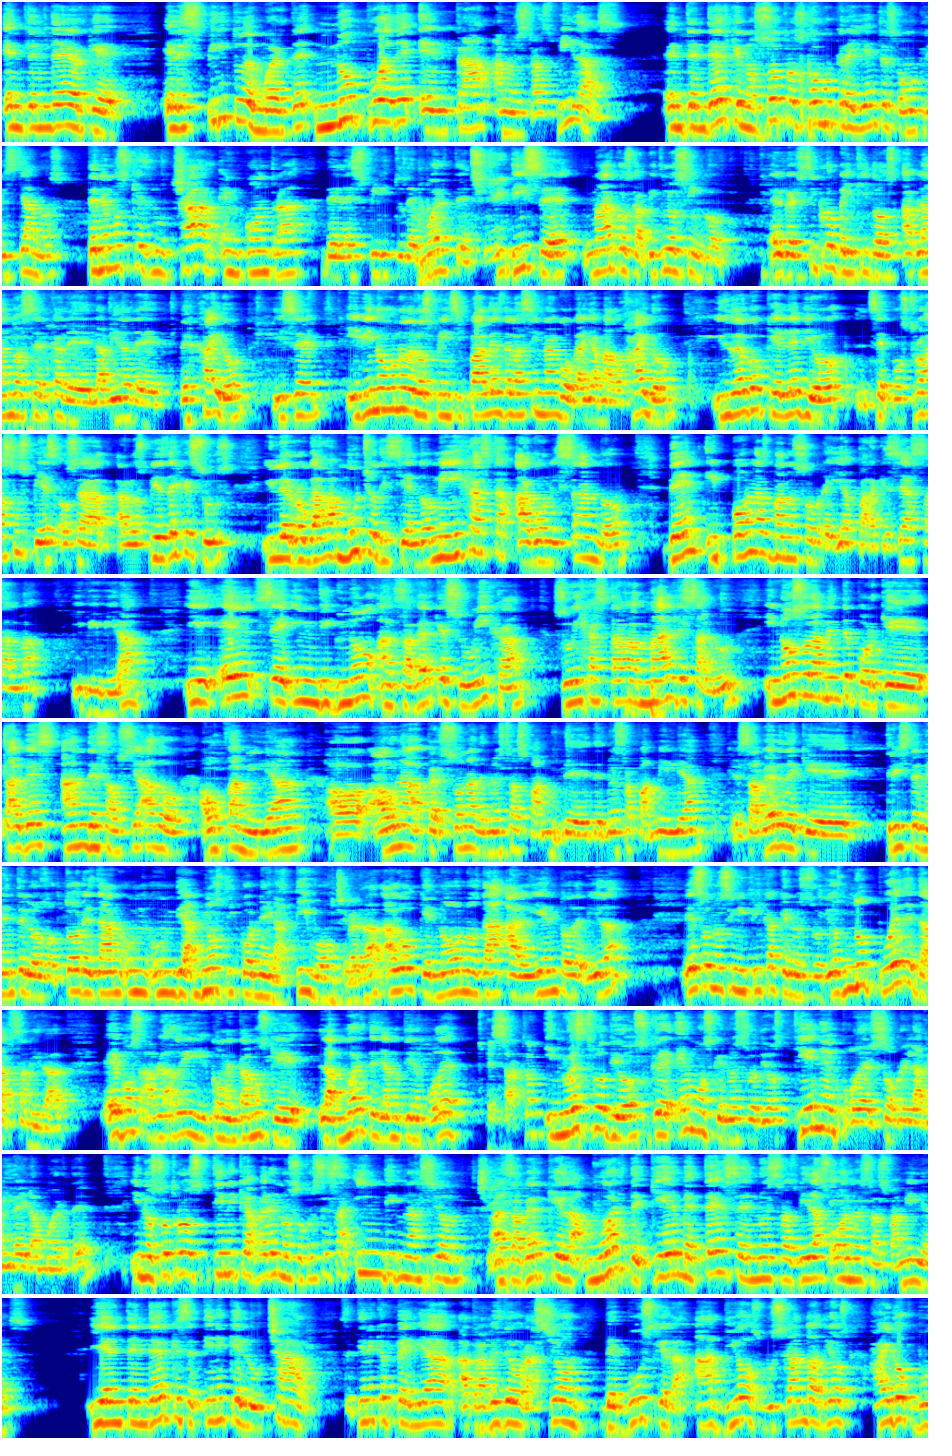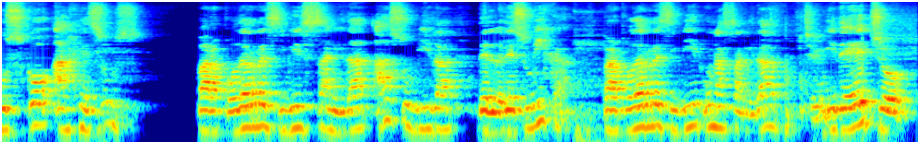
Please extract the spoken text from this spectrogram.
Entender que el espíritu de muerte no puede entrar a nuestras vidas. Entender que nosotros como creyentes, como cristianos, tenemos que luchar en contra del espíritu de muerte. Sí. Dice Marcos capítulo 5, el versículo 22, hablando acerca de la vida de, de Jairo, dice, y vino uno de los principales de la sinagoga llamado Jairo, y luego que le vio, se postró a sus pies, o sea, a los pies de Jesús, y le rogaba mucho diciendo, mi hija está agonizando, ven y pon las manos sobre ella para que sea salva y vivirá. Y él se indignó al saber que su hija, su hija estaba mal de salud, y no solamente porque tal vez han desahuciado a un familiar, a, a una persona de, nuestras de, de nuestra familia, el saber de que tristemente los doctores dan un, un diagnóstico negativo, Sí. ¿verdad? Algo que no nos da aliento de vida. Eso no significa que nuestro Dios no puede dar sanidad. Hemos hablado y comentamos que la muerte ya no tiene poder. Exacto. Y nuestro Dios, creemos que nuestro Dios tiene el poder sobre la vida y la muerte. Y nosotros, tiene que haber en nosotros esa indignación Sí. al saber que la muerte quiere meterse en nuestras vidas o en nuestras familias. Y entender que se tiene que luchar, se tiene que pelear a través de oración, de búsqueda a Dios, buscando a Dios. Jairo buscó a Jesús para poder recibir sanidad a su vida de, de su hija, para poder recibir una sanidad. Sí. Y de hecho,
